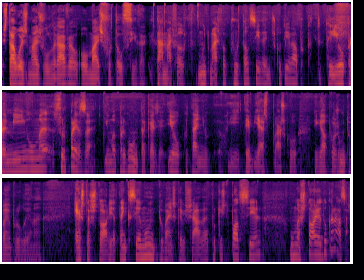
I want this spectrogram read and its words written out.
está hoje mais vulnerável ou mais fortalecida? Está mais, muito mais fortalecida, indiscutível, porque criou para mim uma surpresa e uma pergunta. Quer dizer, eu que tenho, e, e acho, acho que o Miguel pôs muito bem o problema, esta história tem que ser muito bem escabichada, porque isto pode ser uma história do caraças.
